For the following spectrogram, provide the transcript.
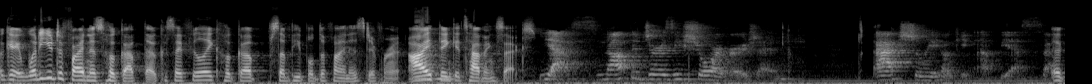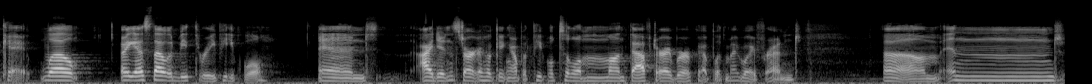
Okay, what do you define as hookup though? Because I feel like hookup, some people define as different. I think it's having sex. Yes, not the Jersey Shore version. Actually hooking up, yes. Okay, well, I guess that would be three people. And I didn't start hooking up with people till a month after I broke up with my boyfriend. Um, and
